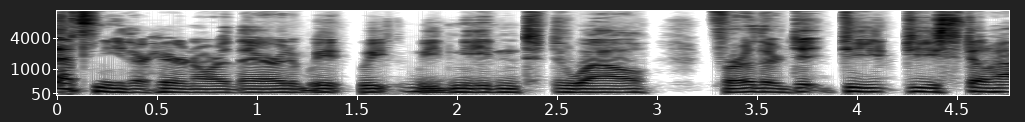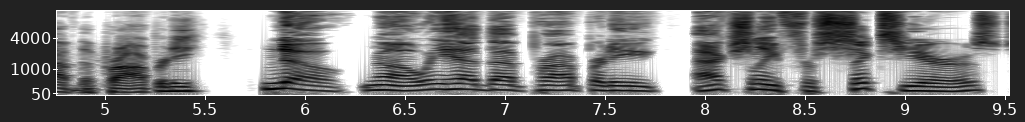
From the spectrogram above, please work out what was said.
that's neither here nor there. We, we, we needn't dwell further. Do, do, you, do you still have the property? No, no. We had that property actually for six years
